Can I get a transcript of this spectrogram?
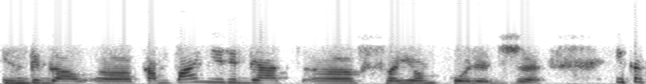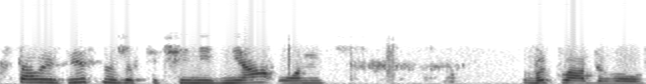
избегал э, компании ребят э, в своем колледже. И, как стало известно, уже в течение дня он выкладывал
